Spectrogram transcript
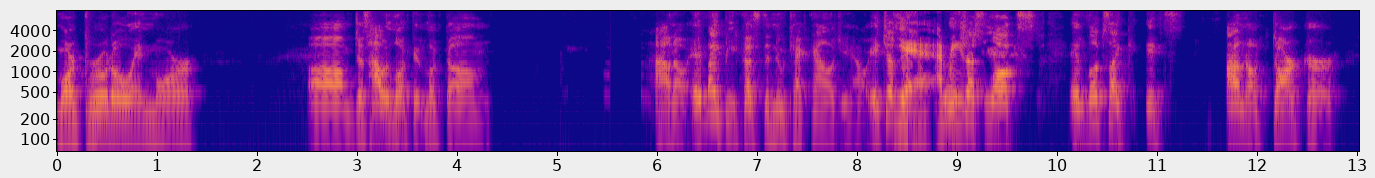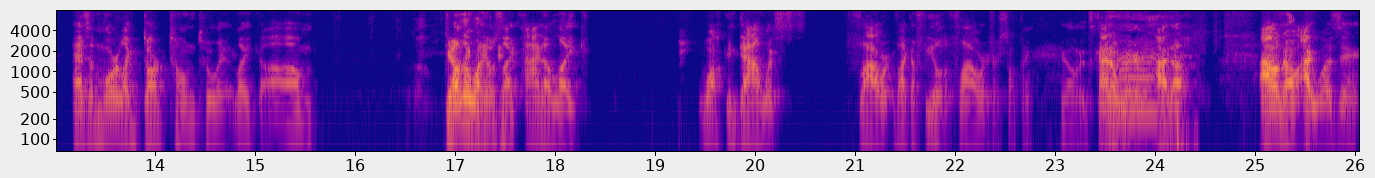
More brutal and more um just how it looked. It looked um I don't know. It might be because the new technology now. It just Yeah, I mean, it just looks it looks like it's I don't know, darker, has a more like dark tone to it. Like um the other one it was like kind of like walking down with flower like a field of flowers or something. You know, it's kind of weird. I Ah. don't I don't know. I wasn't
